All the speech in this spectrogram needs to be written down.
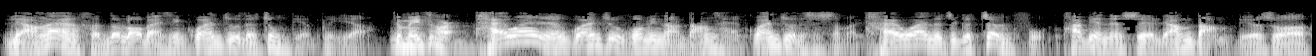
两岸很多老百姓关注的重点不一样。那没错，台湾人关注国民党党产，关注的是什么？台湾的这个政府，它变成是两党，比如说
